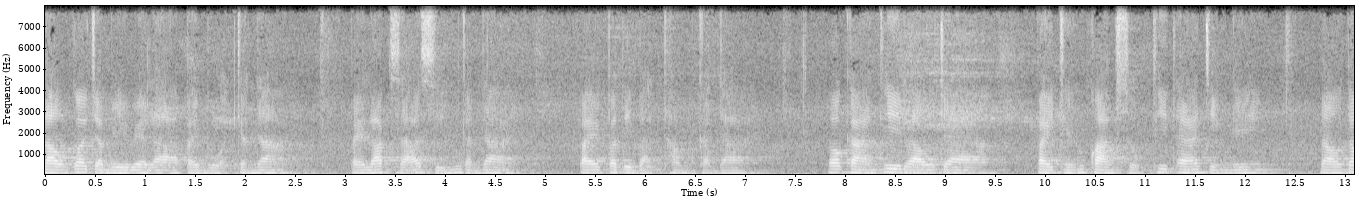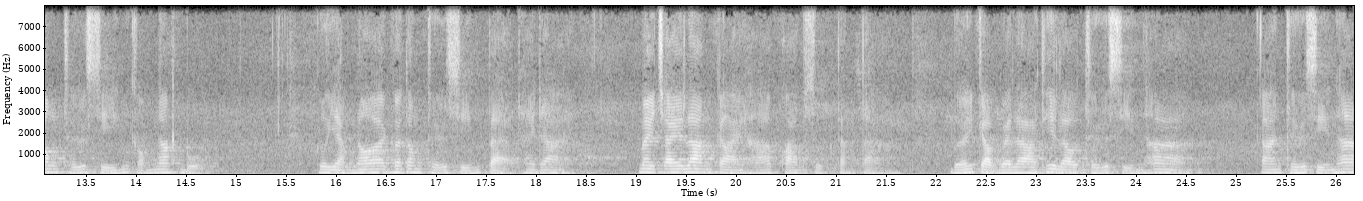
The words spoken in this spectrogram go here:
เราก็จะมีเวลาไปบวชกันได้ ไปรักษาศีลกันได้ ไปปฏิบัติธรรมกันได้ เพราะการที่เราจะไปถึงความสุขที่แท้จริงนี้ เราต้องถือศีลของนักบวชคืออย่างน้อยก็ต้องถือศีลแปดให้ได้ ไม่ใช้ร่างกายหาความสุขต่าง เหมือนกับเวลาที่เราถือศีลห้า การถือศีลห้า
